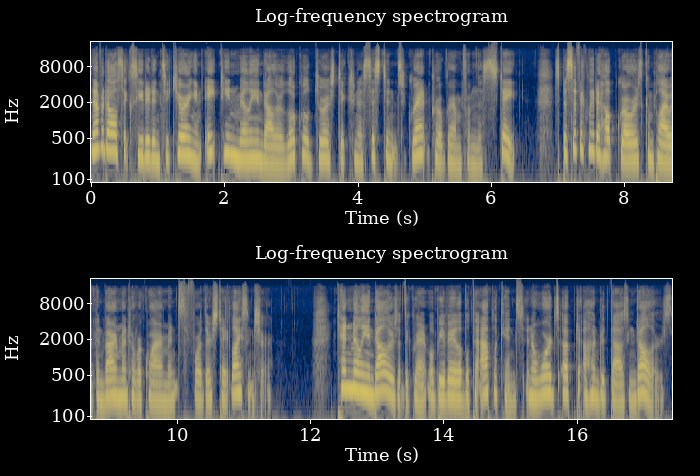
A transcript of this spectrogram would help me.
Nevedal succeeded in securing an $18 million local jurisdiction assistance grant program from the state, specifically to help growers comply with environmental requirements for their state licensure. $10 million of the grant will be available to applicants in awards up to $100,000.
